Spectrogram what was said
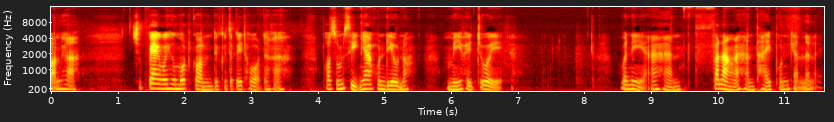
ก่อนค่ะ ชุบแป้งไว้คือมดก่อนเดี๋ยวก็จะไปทอดนะคะ พอสมศรีย่าคนเดียวเนาะมีไผ่จ้วยวันนี้อาหารฝรั่งอาหารไทยพ้นกันนั่นแหละ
